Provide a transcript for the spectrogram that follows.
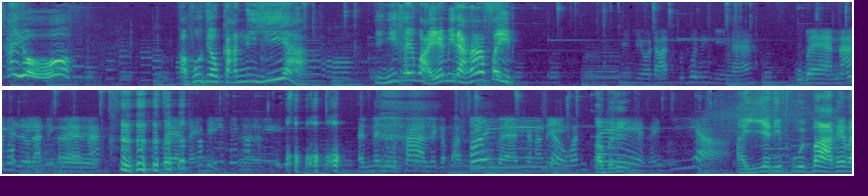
ใช่โหเอาพวกเดียวกันนี่เฮียอย่างนี้ใครไหวอะมีแต่ห้าสิบเมลิโอดัสกูพูดจริงๆนะกูแบนนะเมโลรัสนี่แบนนะแบนไหนเด็กโอ้โหไอ้ไม่ดูท่าเลยกับปาร์ตี้เฮ้ยกูแบนแค่นั้นเอเดี๋ยวงวันแตเอาไปดิกไอ้เหี้ยไอ้เหี้ยนี่พูดมากใช่ไหม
